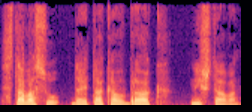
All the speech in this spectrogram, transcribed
stava su da je takav brak ništavan,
